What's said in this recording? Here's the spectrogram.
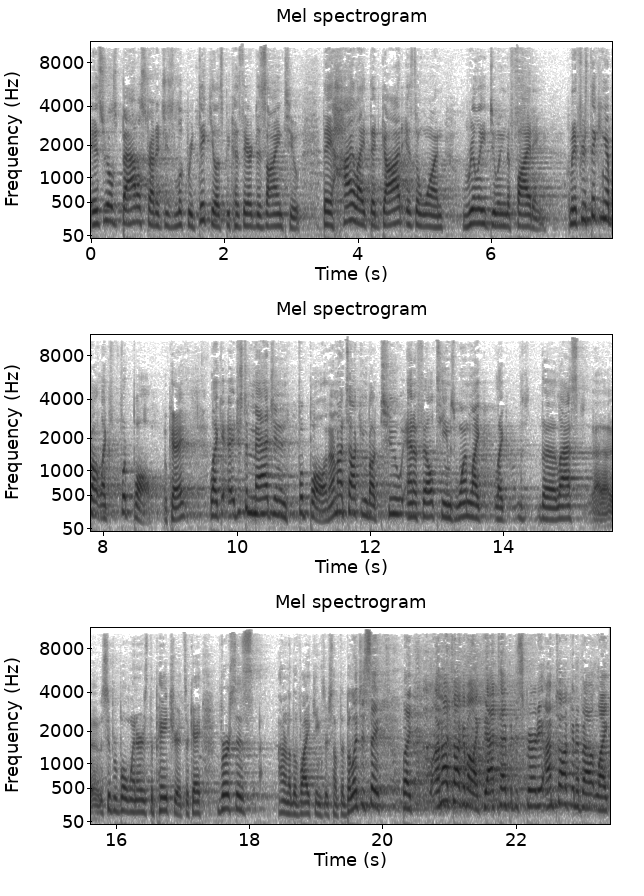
Israel's battle strategies look ridiculous because they are designed to. They highlight that God is the one really doing the fighting. I mean, if you're thinking about like football, okay? Like, uh, just imagine in football, and I'm not talking about two NFL teams, one like, like the last uh, Super Bowl winners, the Patriots, okay, versus I don't know, the Vikings or something. But let's just say, like, I'm not talking about like that type of disparity. I'm talking about like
